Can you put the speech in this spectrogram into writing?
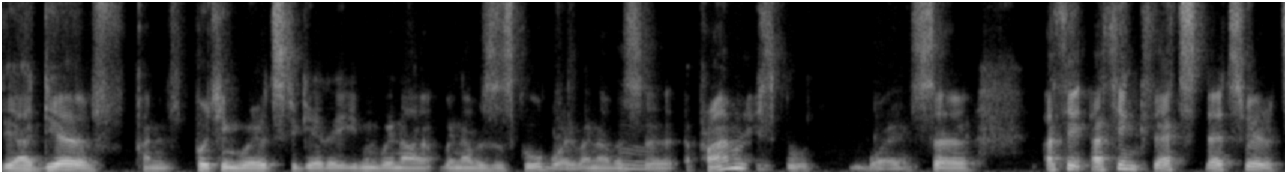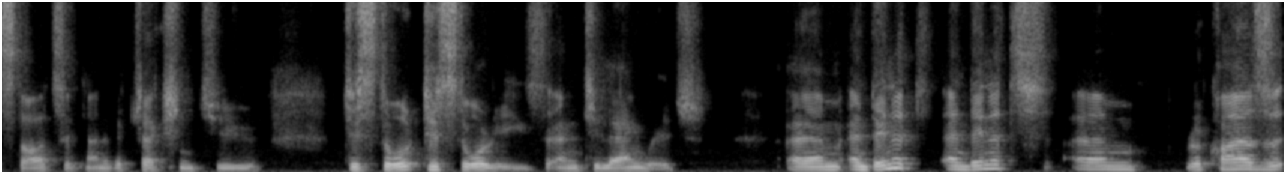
the idea of kind of putting words together, even when I when I was a schoolboy, when I was mm. a, a, primary school boy. So I think I think that's that's where it starts, a kind of attraction to to, sto- to stories and to language um, and then it and then it um, requires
